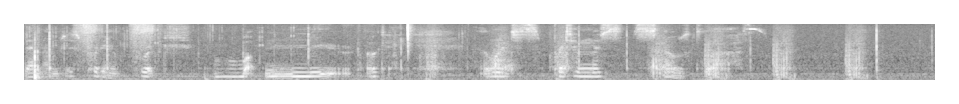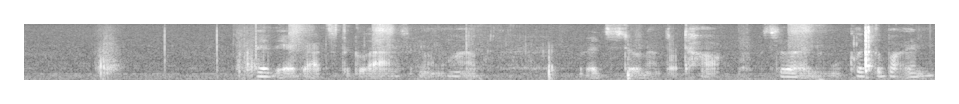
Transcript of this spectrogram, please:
then I'm just putting a which button here. Okay. I want to pretend this snow's glass. Right there, that's the glass. Redstone at the top. So then we'll click the button.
